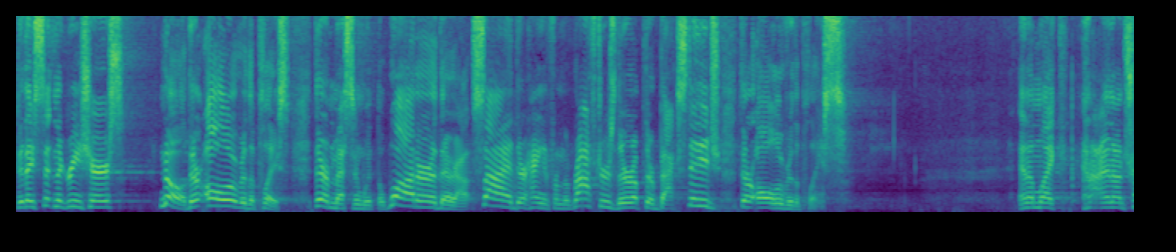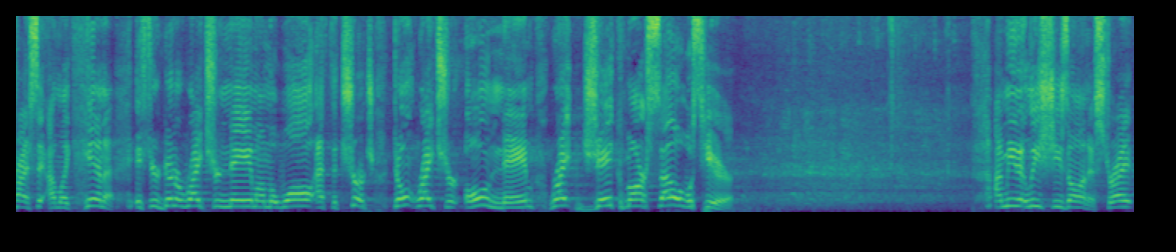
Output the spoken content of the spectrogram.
Do they sit in the green chairs? No, they're all over the place. They're messing with the water, they're outside, they're hanging from the rafters, they're up there backstage, they're all over the place. And I'm like, and I'm trying to say, I'm like, Hannah, if you're gonna write your name on the wall at the church, don't write your own name, write Jake Marcel was here. I mean, at least she's honest, right?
